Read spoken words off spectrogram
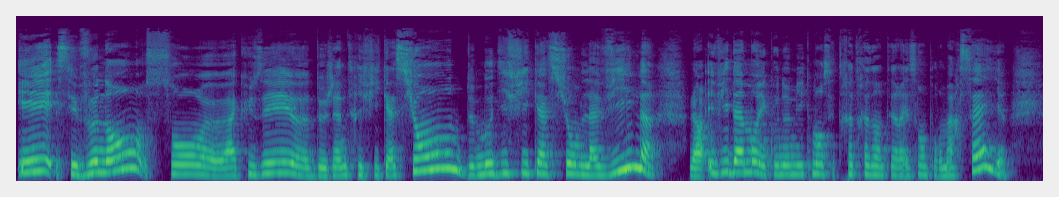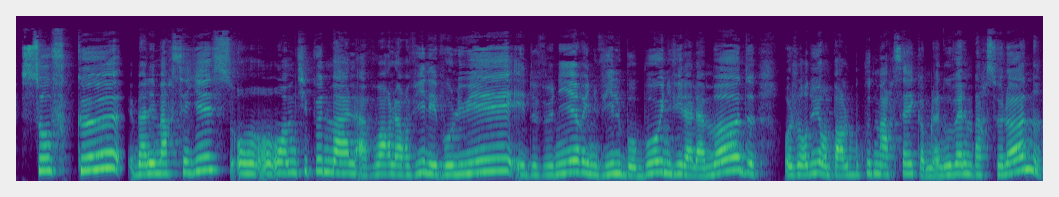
Et ces venants sont euh, accusés euh, de gentrification, de modification de la ville. Alors évidemment, économiquement, c'est très très intéressant pour Marseille, sauf que eh ben, les Marseillais ont, ont un petit peu de mal à voir leur ville évoluer et devenir une ville bobo, une ville à la mode. Aujourd'hui, on parle beaucoup de Marseille comme la nouvelle Barcelone.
